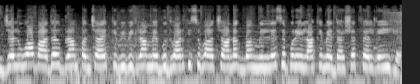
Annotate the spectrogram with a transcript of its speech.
जलुआ बादल ग्राम पंचायत के बीबीग्राम में बुधवार की सुबह अचानक बम मिलने से पूरे इलाके में दहशत फैल गई है।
